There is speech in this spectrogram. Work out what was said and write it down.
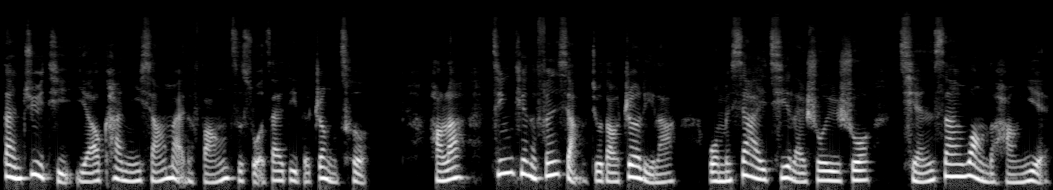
但具体也要看你想买的房子所在地的政策。好了，今天的分享就到这里啦。我们下一期来说一说前三旺的行业。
